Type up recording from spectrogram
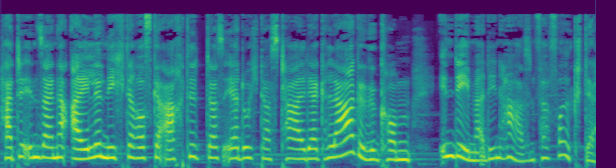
hatte in seiner Eile nicht darauf geachtet, dass er durch das Tal der Klage gekommen, indem er den Hasen verfolgte.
